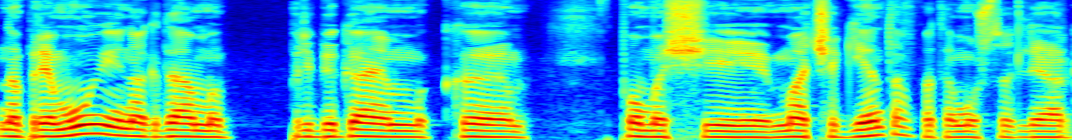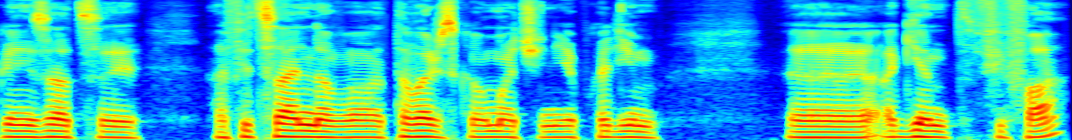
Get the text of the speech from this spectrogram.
напрямую, иногда мы прибегаем к помощи матч-агентов, потому что для организации официального товарищеского матча необходим э, агент FIFA,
